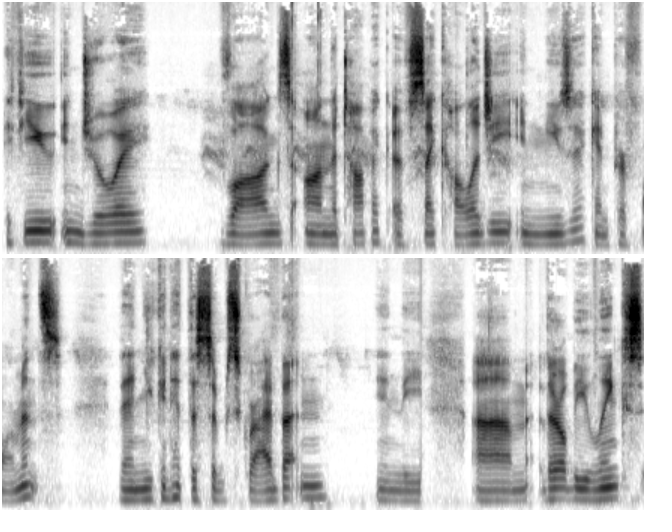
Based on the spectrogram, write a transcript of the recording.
If you enjoy vlogs on the topic of psychology in music and performance, then you can hit the subscribe button in the. Um, there will be links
